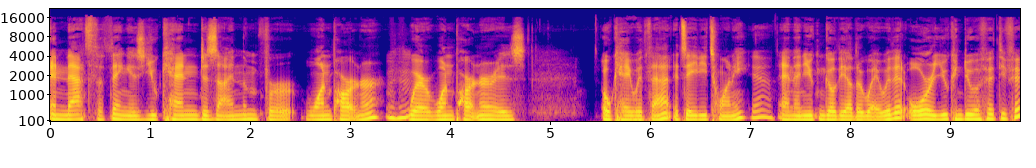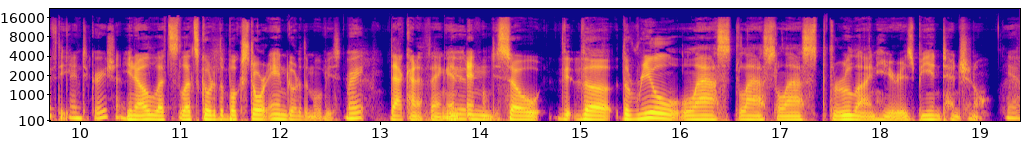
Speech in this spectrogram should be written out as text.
And that's the thing is you can design them for one partner Mhm. where one partner is okay with that. It's 80/20 Yeah. and then you can go the other way with it or you can do a 50/50. Integration. You know, let's let's go to the bookstore and go to the movies. Right. That kind of thing. And and so the, the the real last last last through line here is be intentional. Yeah.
